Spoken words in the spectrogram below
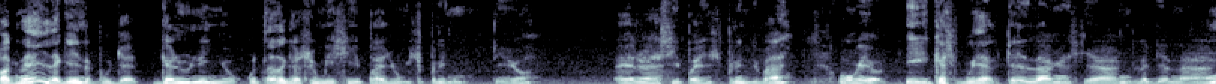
pag nailagay na po dyan, ganunin nyo kung talaga sumisipa yung spring. Tingnan? Ayan na, sipa yung spring, di ba? O ngayon, iikas mo yan. Kailangan siyang lagyan ng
